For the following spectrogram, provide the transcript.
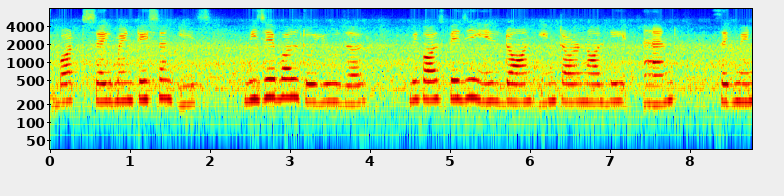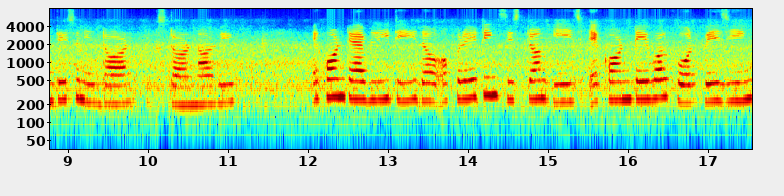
but segmentation is visible to user because paging is done internally and segmentation is done externally accountability the operating system is accountable for paging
